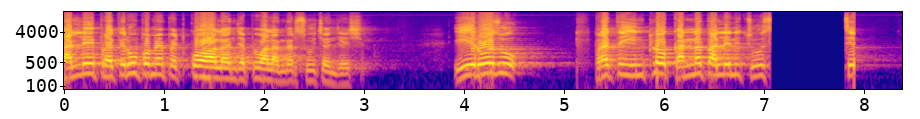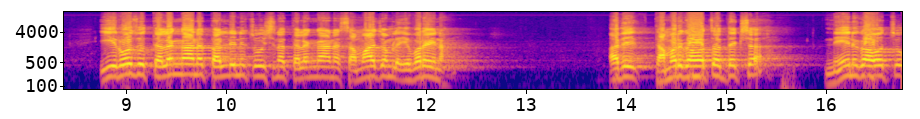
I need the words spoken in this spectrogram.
తల్లి ప్రతిరూపమే పెట్టుకోవాలని చెప్పి వాళ్ళందరూ సూచన చేసి ఈరోజు ప్రతి ఇంట్లో కన్న తల్లిని చూసి ఈరోజు తెలంగాణ తల్లిని చూసిన తెలంగాణ సమాజంలో ఎవరైనా అది తమరు కావచ్చు అధ్యక్ష నేను కావచ్చు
